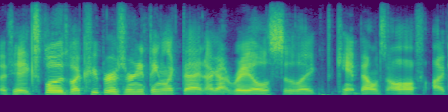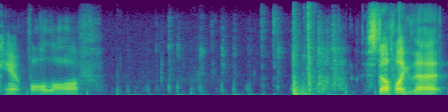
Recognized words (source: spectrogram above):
if it explodes by creepers or anything like that, I got rails so like can't bounce off, I can't fall off. Stuff like that.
